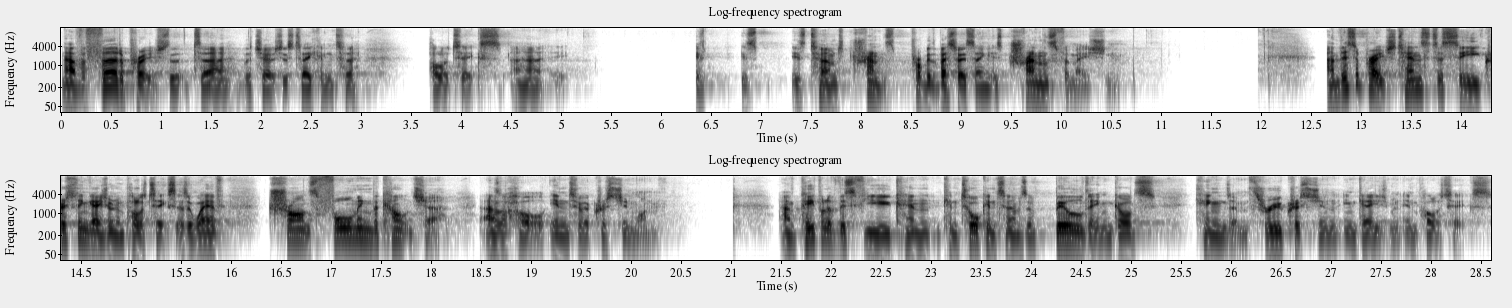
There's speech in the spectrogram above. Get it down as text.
Now, the third approach that uh, the church has taken to politics uh, is, is, is termed trans, probably the best way of saying it is transformation. And this approach tends to see Christian engagement in politics as a way of transforming the culture as a whole into a Christian one. And people of this view can, can talk in terms of building God's kingdom through Christian engagement in politics.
